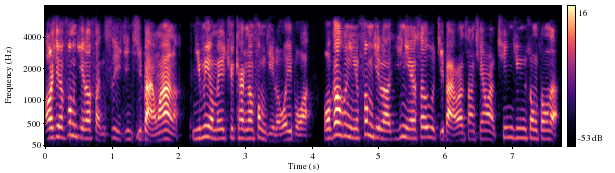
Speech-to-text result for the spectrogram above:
而且凤姐的粉丝已经几百万了。你们有没有去看看凤姐的微博啊？我告诉你，凤姐的一年收入几百万、上千万，轻轻松松的。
